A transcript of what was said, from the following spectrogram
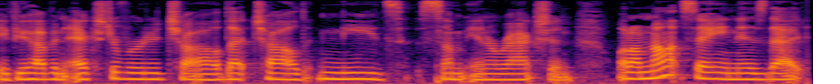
If you have an extroverted child, that child needs some interaction. What I'm not saying is that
